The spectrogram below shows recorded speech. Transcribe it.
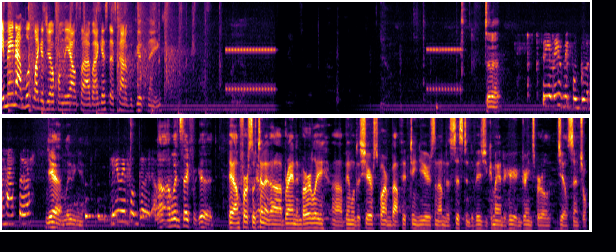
It may not look like a jail from the outside, but I guess that's kind of a good thing. Lieutenant. So you leave me for good, huh, sir? Yeah, I'm leaving you. Leave me for good. I, I wouldn't say for good. Yeah, I'm First Lieutenant uh, Brandon Burley. Uh, been with the Sheriff's Department about 15 years, and I'm the Assistant Division Commander here in Greensboro Jail Central.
